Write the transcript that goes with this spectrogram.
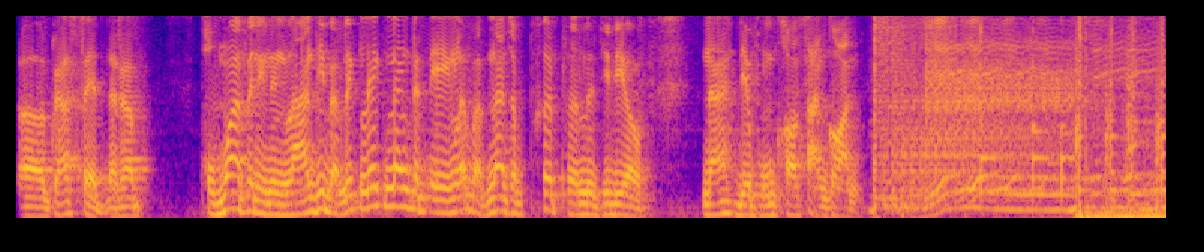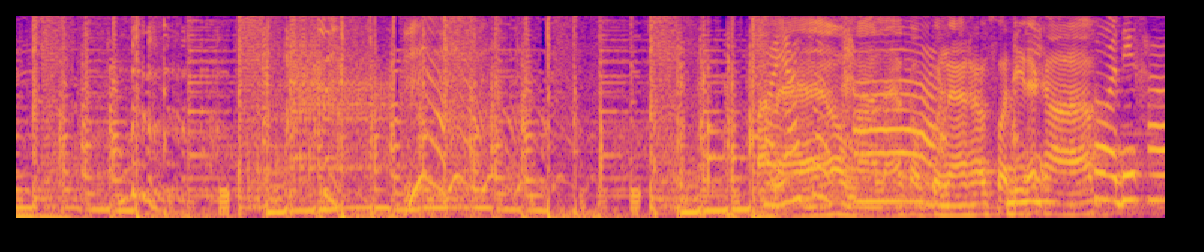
เอ่อ grass fed นะครับ ผมว่าเป็นอีกหนึ่งร้านที่แบบเล็ก ๆ นั่งกันเอง แล้วแบบน่าจะเพลิดเพลินเลยทีเดียวนะ เดี๋ยวผมขอสั่งก่อน Yeah. มาขออนุแล้ญาตเสิร์วฟค่ะ มาแล้วขอบคุณนะครับ สวัสดีนะครับ สวัสดีค่ะ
